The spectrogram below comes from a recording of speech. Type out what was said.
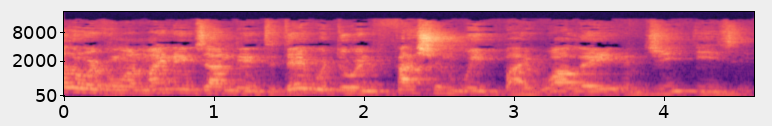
Hello everyone, my name's Andi and today we're doing Fashion Week by Wale and G-Eazy.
